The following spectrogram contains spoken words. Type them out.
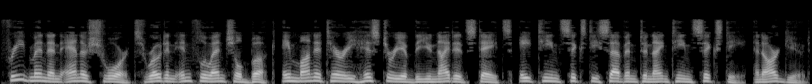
Friedman and Anna Schwartz wrote an influential book, A Monetary History of the United States, 1867–1960, and argued,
